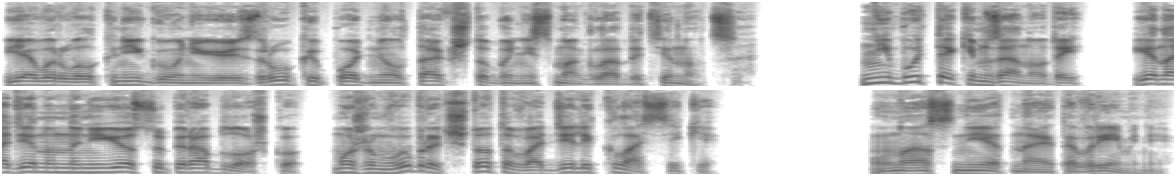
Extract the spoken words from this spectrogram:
Я вырвал книгу у нее из рук и поднял так, чтобы не смогла дотянуться. «Не будь таким занудой. Я надену на нее суперобложку. Можем выбрать что-то в отделе классики». У нас нет на это времени.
